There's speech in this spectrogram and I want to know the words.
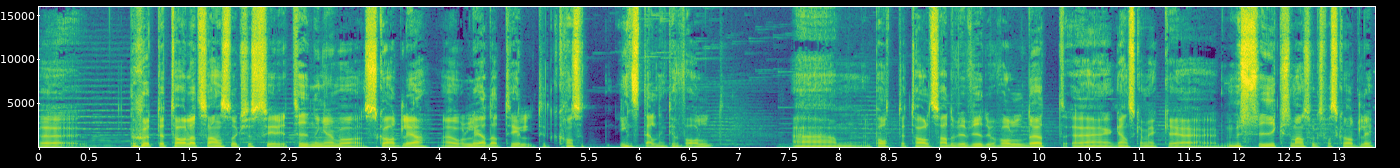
Eh, på 70-talet så ansågs ju serietidningar vara skadliga eh, och leda till, till konstig inställning till våld. Um, på 80-talet så hade vi videovåldet, uh, ganska mycket musik som ansågs vara skadlig.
